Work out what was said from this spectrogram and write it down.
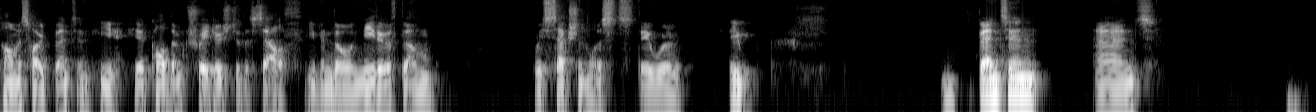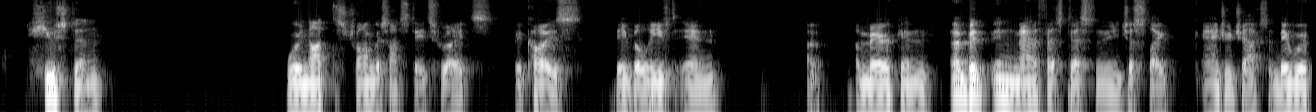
Thomas Hart Benton. He he had called them traitors to the South, even though neither of them were sectionalists. They were they Benton and Houston were not the strongest on states' rights because they believed in American, a bit in manifest destiny, just like Andrew Jackson. They were,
